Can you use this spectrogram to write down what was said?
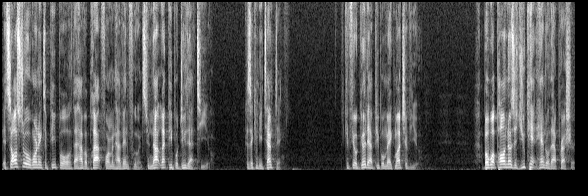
It's also a warning to people that have a platform and have influence. Do not let people do that to you because it can be tempting. It can feel good to have people make much of you. But what Paul knows is you can't handle that pressure.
